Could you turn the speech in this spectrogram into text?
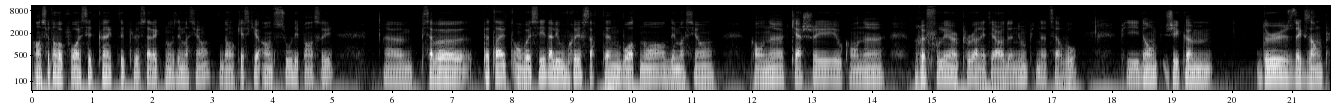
ensuite on va pouvoir essayer de connecter plus avec nos émotions. Donc qu'est-ce qu'il y a en dessous des pensées? Puis ça va peut-être on va essayer d'aller ouvrir certaines boîtes noires d'émotions qu'on a caché ou qu'on a refoulé un peu à l'intérieur de nous puis de notre cerveau. Puis donc j'ai comme deux exemples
